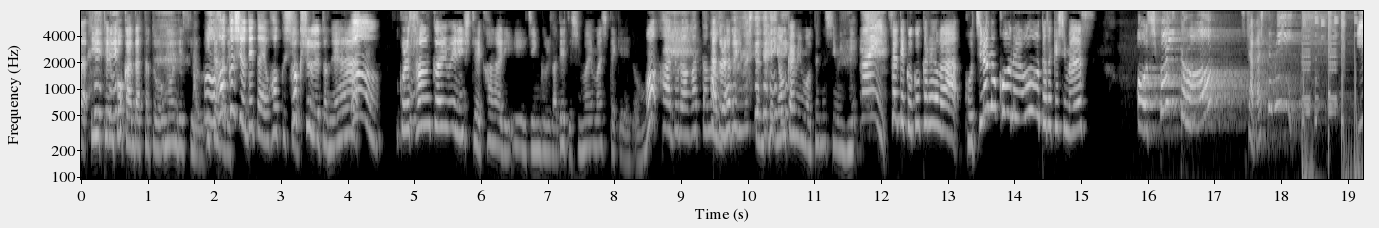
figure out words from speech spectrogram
割にはいいテンポ感だったと思うんですけど、い ーうん、かが拍です？手出たよ、拍手。拍手出たね。うん。これ3回目にしてかなりいいジングルが出てしまいましたけれども、ハードル上がったな。ハードル上がりましたね。4回目もお楽しみに。はい。さて、ここからは、こちらのコーナーをお届けします。推しポイント探してみイエ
